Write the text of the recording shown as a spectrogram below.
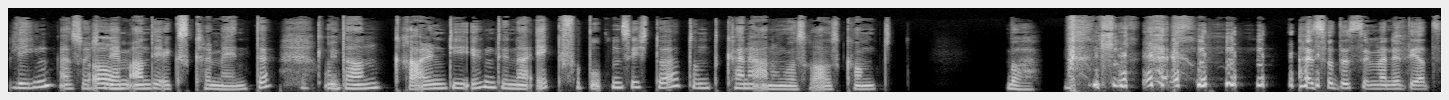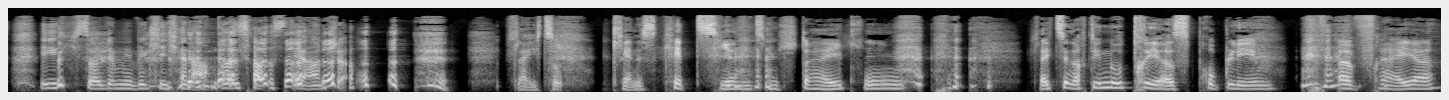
liegen. Also ich oh. nehme an die Exkremente. Okay. Und dann krallen die irgendwie in ein Eck, verpuppen sich dort und keine Ahnung, was rauskommt. Boah. also das sind meine Derz. Ich sollte mir wirklich ein anderes Haustier anschauen. Vielleicht so ein kleines Kätzchen zum Streicheln. Vielleicht sind auch die Nutrias Problem äh, freier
